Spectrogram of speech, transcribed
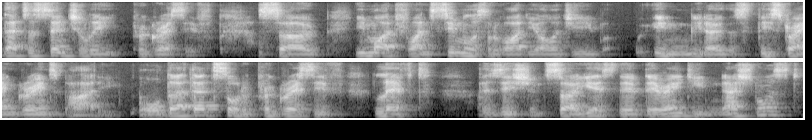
that's essentially progressive. So you might find similar sort of ideology in, you know, the, the Australian Greens Party or that that sort of progressive left position. So yes, they're they're anti-nationalist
